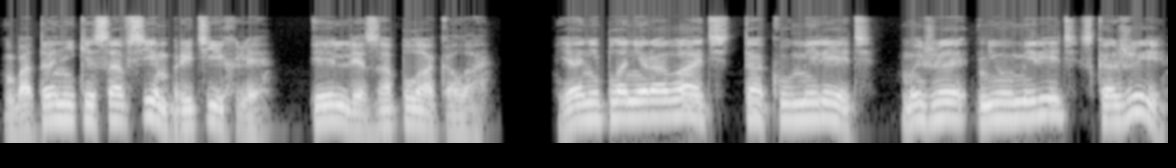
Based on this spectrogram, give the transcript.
Ботаники совсем притихли. Элли заплакала. «Я не планировать так умереть. Мы же не умереть, скажи!»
